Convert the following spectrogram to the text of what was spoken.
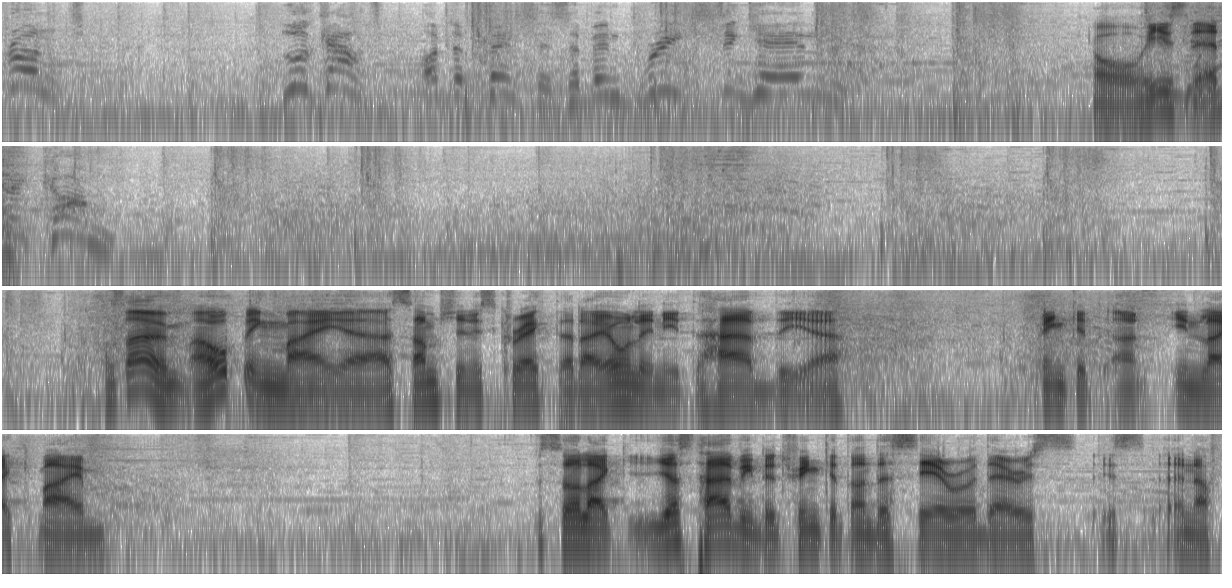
front. Look out! Our defenses have been breached again. Oh, he's Here dead. So I'm hoping my uh, assumption is correct that I only need to have the uh, trinket on, in like my. So like just having the trinket on the zero there is is enough.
